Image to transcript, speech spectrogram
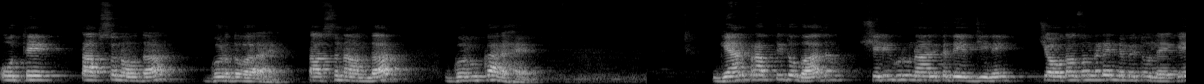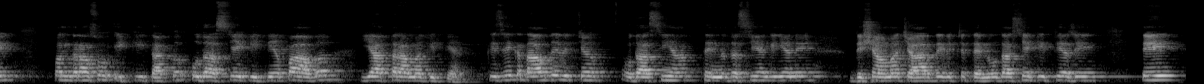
ਉੱਥੇ ਤਪਸ ਨਾਮ ਦਾ ਗੁਰਦੁਆਰਾ ਹੈ। ਤਪਸ ਨਾਮ ਦਾ ਗੁਰੂ ਘਰ ਹੈ। ਗਿਆਨ ਪ੍ਰਾਪਤੀ ਤੋਂ ਬਾਅਦ ਸ੍ਰੀ ਗੁਰੂ ਨਾਨਕ ਦੇਵ ਜੀ ਨੇ 1499 ਤੋਂ ਲੈ ਕੇ 1521 ਤੱਕ ਉਦਾਸੀਆਂ ਕੀਤੀਆਂ, ਭਾਵ ਯਾਤਰਾਵਾਂ ਕੀਤੀਆਂ। ਕਿਸੇ ਕਿਤਾਬ ਦੇ ਵਿੱਚ ਉਦਾਸੀਆਂ ਤਿੰਨ ਦੱਸੀਆਂ ਗਈਆਂ ਨੇ, ਦਿਸ਼ਾਵਾਂ ਚਾਰ ਦੇ ਵਿੱਚ ਤਿੰਨ ਉਦਾਸੀਆਂ ਕੀਤੀਆਂ ਸੀ ਤੇ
